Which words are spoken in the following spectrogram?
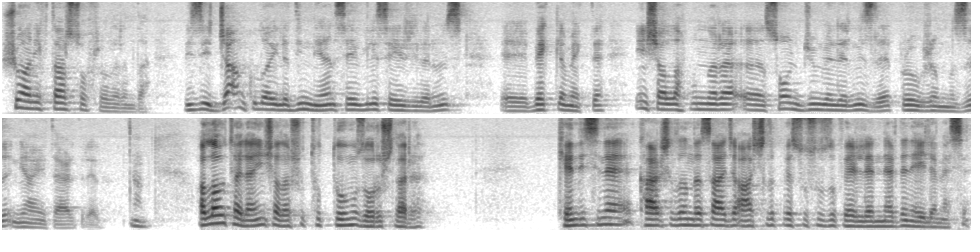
Şu an iftar sofralarında bizi can kulağıyla dinleyen sevgili seyircilerimiz e, beklemekte. İnşallah bunlara e, son cümlelerinizle programımızı nihayet erdirelim. Allahu Teala inşallah şu tuttuğumuz oruçları kendisine karşılığında sadece açlık ve susuzluk verilenlerden eylemesin.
